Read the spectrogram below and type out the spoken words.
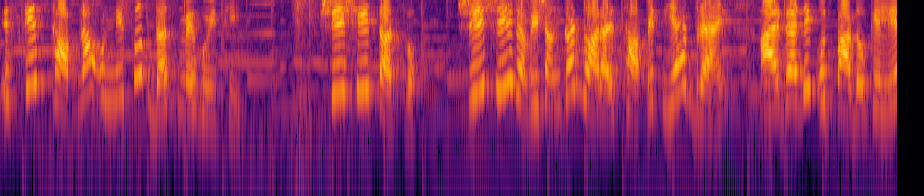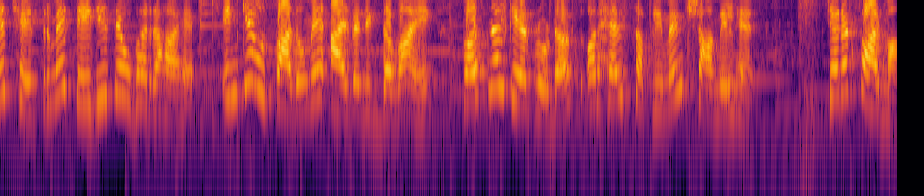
इसकी स्थापना 1910 में हुई थी। श्री श्री तत्व। श्री श्री रविशंकर द्वारा स्थापित यह ब्रांड आयुर्वेदिक उत्पादों के लिए क्षेत्र में तेज़ी से उभर रहा है। इनके उत्पादों में आयुर्वेदिक दवाएँ पर्सनल केयर प्रोडक्ट्स और हेल्थ सप्लीमेंट शामिल हैं। चरक फार्मा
